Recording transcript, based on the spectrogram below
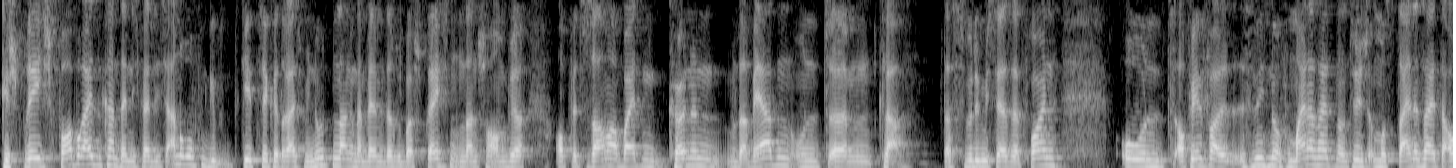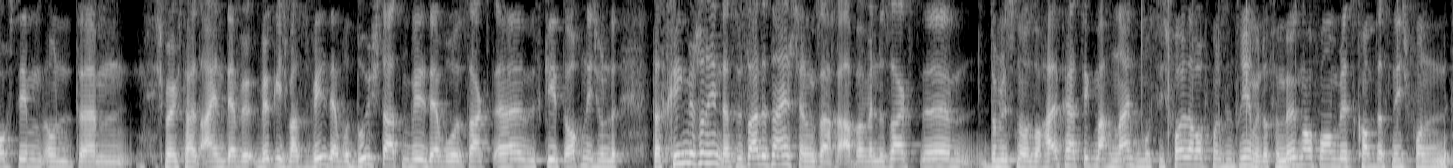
Gespräch vorbereiten kann. Denn ich werde dich anrufen, geht circa 30 Minuten lang, dann werden wir darüber sprechen und dann schauen wir, ob wir zusammenarbeiten können oder werden. Und ähm, klar, das würde mich sehr, sehr freuen. Und auf jeden Fall ist es nicht nur von meiner Seite, natürlich muss deine Seite auch stimmen. Und ähm, ich möchte halt einen, der wirklich was will, der wo durchstarten will, der wo sagt, äh, es geht doch nicht. Und das kriegen wir schon hin. Das ist alles eine Einstellungssache. Aber wenn du sagst, äh, du willst nur so halbherzig machen, nein, du musst dich voll darauf konzentrieren. Wenn du Vermögen aufbauen willst, kommt das nicht von,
